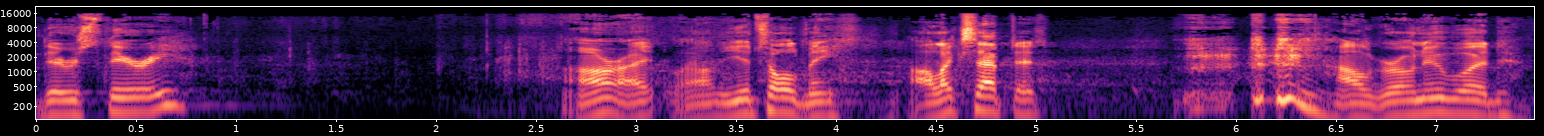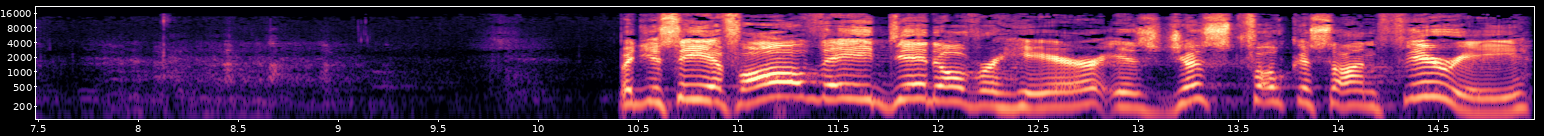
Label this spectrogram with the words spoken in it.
There's theory. All right, well, you told me. I'll accept it. I'll grow new wood. But you see, if all they did over here is just focus on theory,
